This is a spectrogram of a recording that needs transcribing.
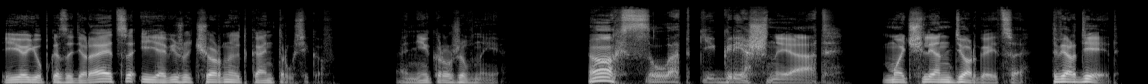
ее юбка задирается, и я вижу черную ткань трусиков. Они кружевные. Ох, сладкий грешный ад! Мой член дергается, твердеет.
